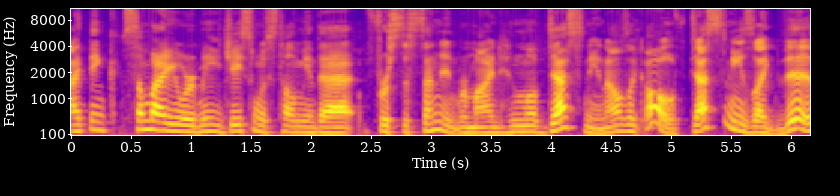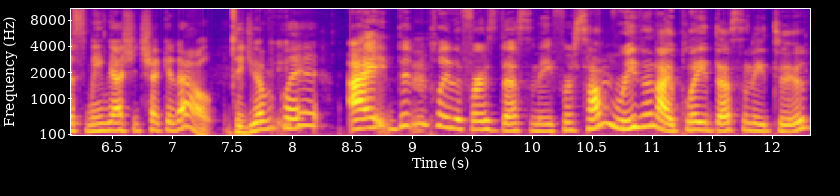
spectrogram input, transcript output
I think somebody or maybe Jason was telling me that First Descendant reminded him of Destiny. And I was like, oh, if Destiny's like this, maybe I should check it out. Did you ever play it? I didn't play the first Destiny. For some reason, I played Destiny 2.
